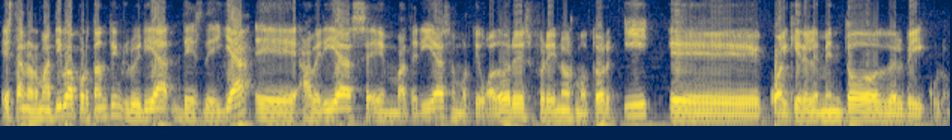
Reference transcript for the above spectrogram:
Esta normativa, por tanto, incluiría desde ya eh, averías en baterías, amortiguadores, frenos, motor y eh, cualquier elemento del vehículo.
